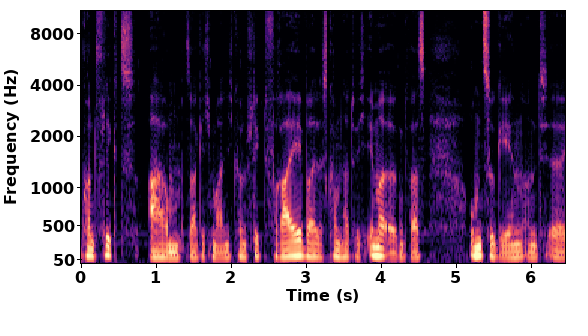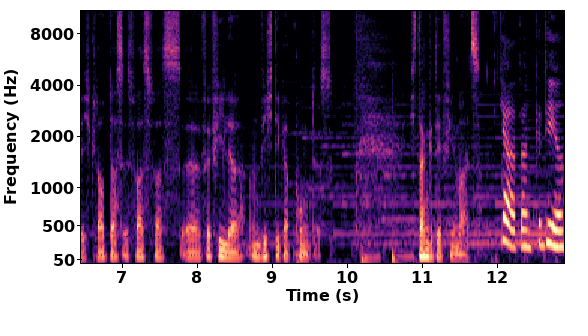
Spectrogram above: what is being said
konfliktarm, sag ich mal, nicht konfliktfrei, weil es kommt natürlich immer irgendwas umzugehen. Und äh, ich glaube, das ist was, was äh, für viele ein wichtiger Punkt ist. Ich danke dir vielmals. Ja, danke dir.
